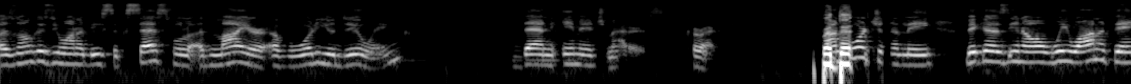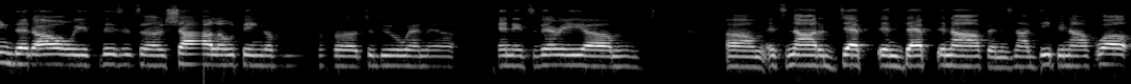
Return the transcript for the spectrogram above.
as long as you want to be successful, admire of what you're doing, then image matters. Correct. But unfortunately, because you know we want to think that oh, it, this is a shallow thing of uh, to do, and uh, and it's very um, um, it's not depth in depth enough and it's not deep enough. Well,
